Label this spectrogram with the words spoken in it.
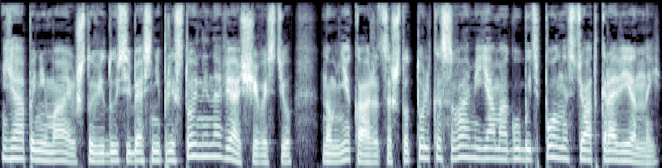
Я понимаю, что веду себя с непристойной навязчивостью, но мне кажется, что только с вами я могу быть полностью откровенной.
